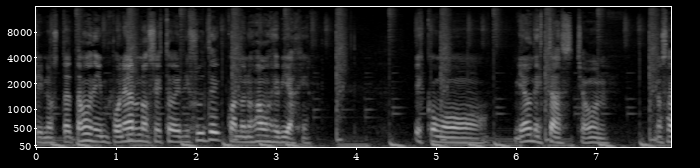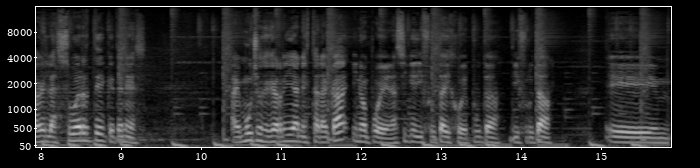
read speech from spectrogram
Que nos tratamos de imponernos esto del disfrute cuando nos vamos de viaje. Es como, mira dónde estás, chabón. No sabes la suerte que tenés. Hay muchos que querrían estar acá y no pueden, así que disfruta, hijo de puta, disfruta. Eh,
